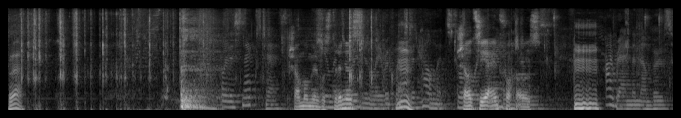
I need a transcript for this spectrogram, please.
Ja. For this next test, Schauen wir mal, was drin ist. originally requested helmets to Schaut sehr einfach aus. I ran the numbers,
